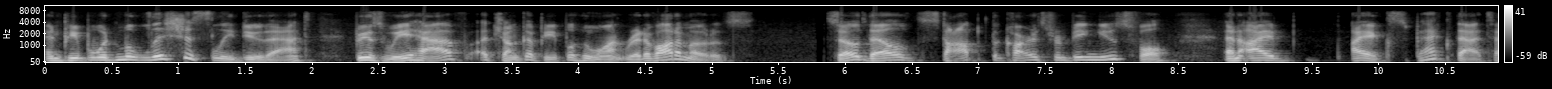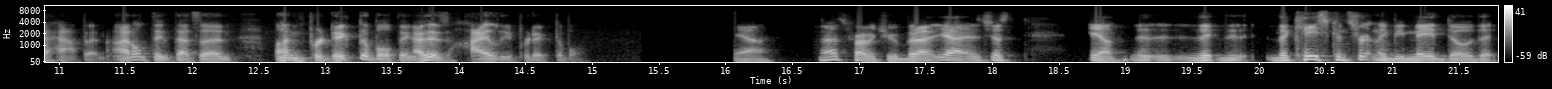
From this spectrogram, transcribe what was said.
And people would maliciously do that because we have a chunk of people who want rid of automotives. So they'll stop the cars from being useful. And i i expect that to happen. I don't think that's an unpredictable thing. I think it's highly predictable. Yeah that's probably true but uh, yeah it's just you know the, the the case can certainly be made though that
